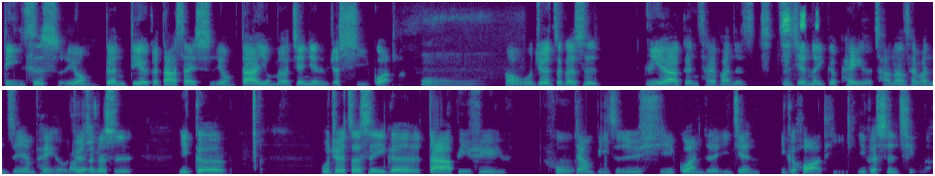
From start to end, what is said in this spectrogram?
第一次使用跟第二个大赛使用，大家有没有渐渐的比较习惯嘛？嗯哦，我觉得这个是 VR 跟裁判的之间的一个配合，场上裁判之间配合，我觉得这个是一个，我觉得这是一个大家必须互相彼此去习惯的一件一个话题一个事情了。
